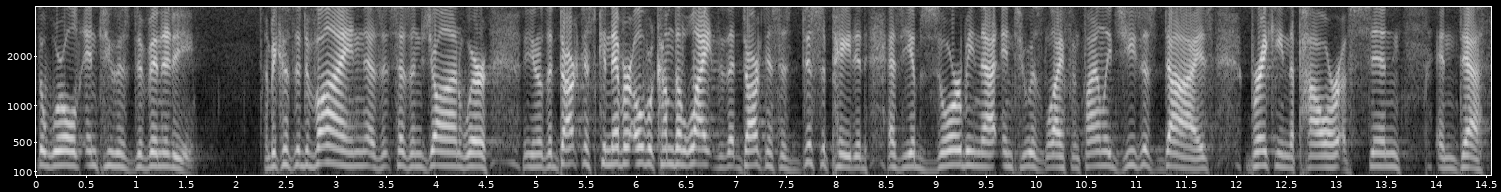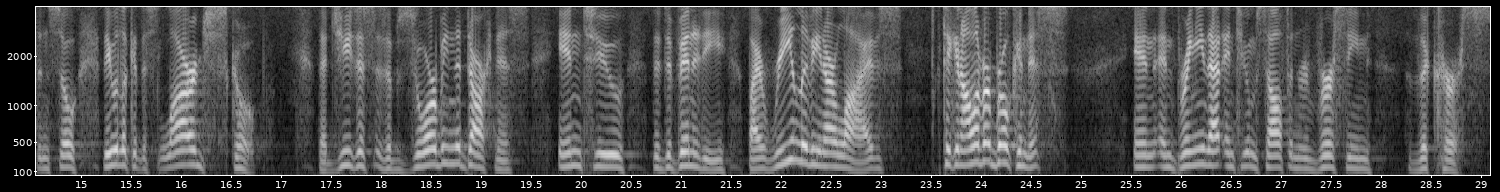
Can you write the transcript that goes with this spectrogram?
the world into his divinity. And because the divine, as it says in John, where you know the darkness can never overcome the light, that darkness is dissipated as he absorbing that into his life. And finally, Jesus dies, breaking the power of sin and death. And so they would look at this large scope that Jesus is absorbing the darkness into the divinity by reliving our lives, taking all of our brokenness, and, and bringing that into himself and reversing the curse.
